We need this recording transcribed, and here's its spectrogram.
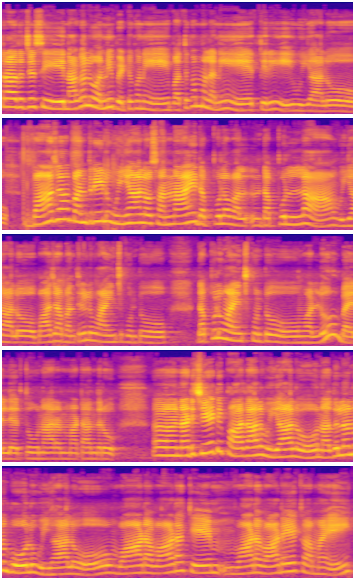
తర్వాత వచ్చేసి నగలు అన్నీ పెట్టుకొని బతుకమ్మలని ఎత్తిరి ఉయ్యాలో. బాజా బంత్రీలు ఉయ్యాలో సన్నాయి డప్పుల వల్ డప్పుల్లా ఉయ్యాలో బాజా బంత్రీలు వాయించుకుంటూ డప్పులు వాయించుకుంటూ వాళ్ళు బయలుదేరుతూ ఉన్నారనమాట అందరూ. నడిచేటి పాదాలు ఉయ్యాలో నదులను బోలు ఉయ్యాలో వాడవాడకే వాడవాడే కమై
